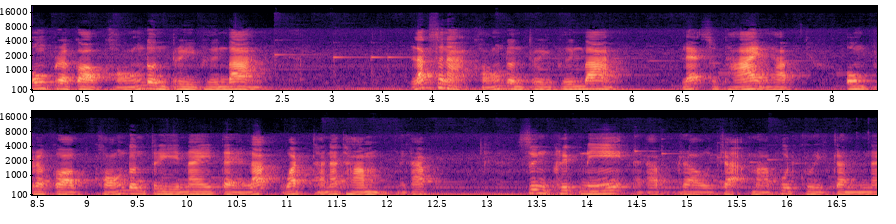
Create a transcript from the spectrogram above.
องค์ประกอบของดนตรีพื้นบ้าน ลักษณะของดนตรีพื้นบ้าน และสุดท้ายนะครับ องค์ประกอบของดนตรีในแต่ละวัฒนธรรมนะครับ ซึ่งคลิปนี้นะครับเราจะมาพูดคุยกันใน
